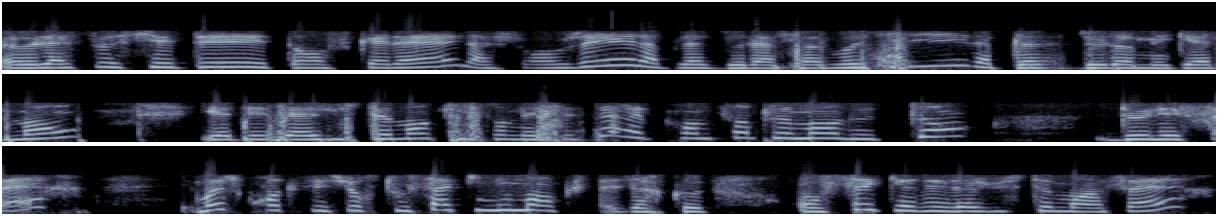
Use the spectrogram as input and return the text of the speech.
euh, la société étant ce qu'elle est, elle a changé, la place de la femme aussi, la place de l'homme également. Il y a des ajustements qui sont nécessaires et prendre simplement le temps de les faire. Moi, je crois que c'est surtout ça qui nous manque, c'est-à-dire que on sait qu'il y a des ajustements à faire.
